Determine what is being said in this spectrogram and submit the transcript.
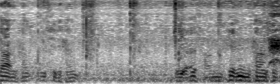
สร้างครับมีสี่ครับเดี๋ยวทำเพียงทางครับ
